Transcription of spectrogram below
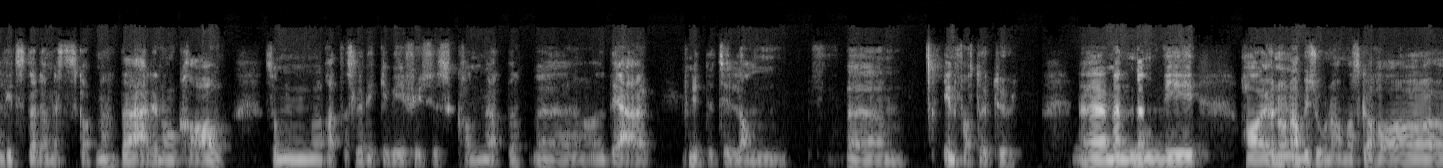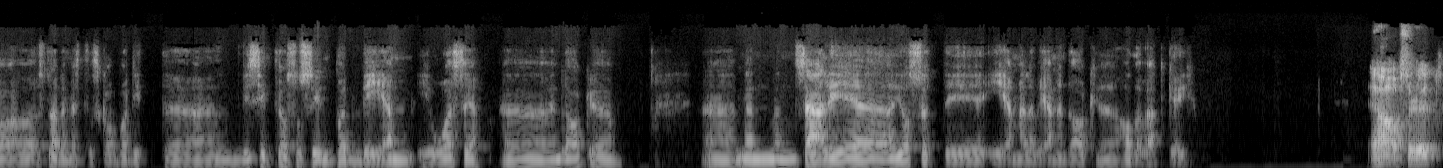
litt større mesterskapene. Da er det noen krav som rett og slett ikke vi fysisk kan møte. Eh, det er knyttet til land, infrastruktur. Men, men vi, har jo noen ambisjoner om man skal ha større mesterskaper dit. Eh, vi sitter også syn på et VM i OSC eh, en dag. Eh, men, men særlig ja, 70 EM eller VM en dag hadde vært gøy. Ja, absolutt.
